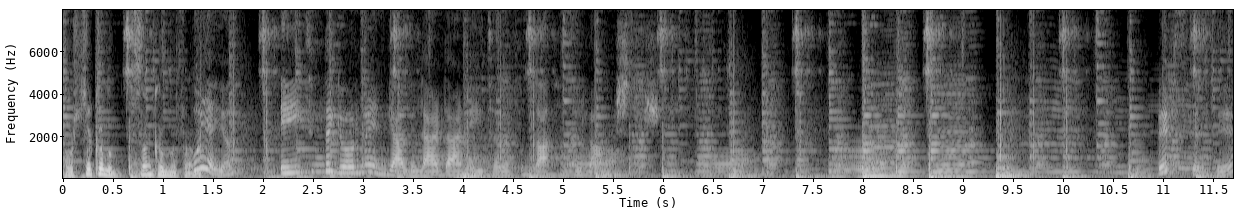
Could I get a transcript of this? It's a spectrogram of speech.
Hoşçakalın. Sen kalın Bu efendim. yayın Eğitimde Görme Engelliler Derneği tarafından hazırlanmıştır. Web sitesi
